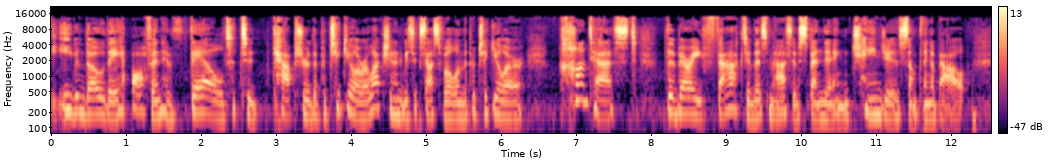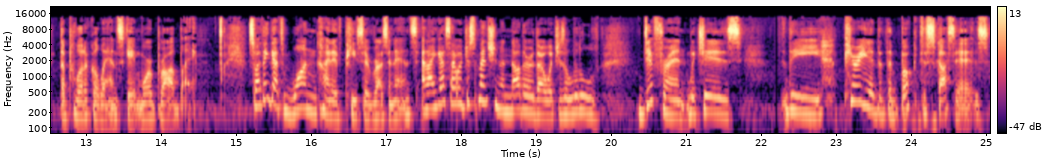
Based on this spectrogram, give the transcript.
even though they often have failed to capture the particular election and to be successful in the particular contest, the very fact of this massive spending changes something about the political landscape more broadly. So I think that's one kind of piece of resonance. And I guess I would just mention another, though, which is a little different, which is the period that the book discusses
